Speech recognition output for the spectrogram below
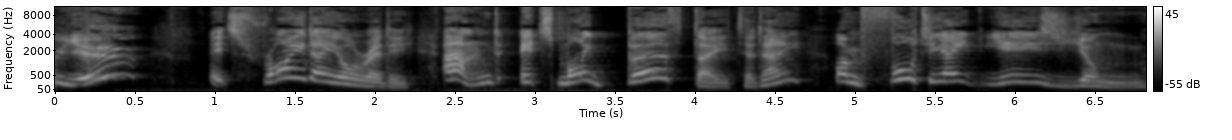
you! It's Friday already, and it's my birthday today. I'm 48 years young.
